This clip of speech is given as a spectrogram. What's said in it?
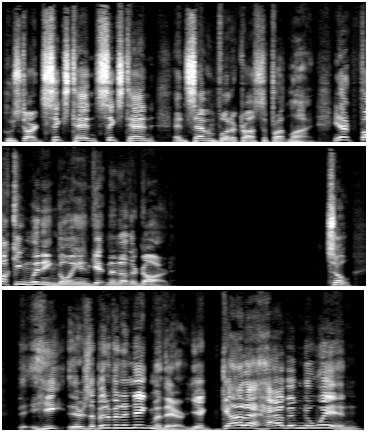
who start 6'10, 6'10, and 7 foot across the front line. You're not fucking winning going and getting another guard. So he there's a bit of an enigma there. You got to have him to win,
